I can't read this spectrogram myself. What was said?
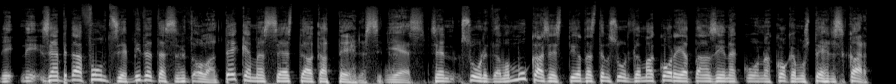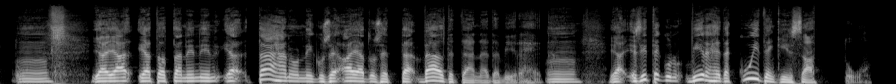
Ni, niin sehän pitää funtsia, että mitä tässä nyt ollaan tekemässä ja sitten alkaa tehdä sitä. yes. Sen suunnitelman mukaisesti, jota sitten suunnitelmaa korjataan siinä, kun kokemus tehdessä karttuu. Mm. Ja, ja, ja, tota, niin, niin, ja tämähän on niinku se ajatus, että vältetään näitä virheitä. Mm. Ja, ja sitten kun virheitä kuitenkin sattuu,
